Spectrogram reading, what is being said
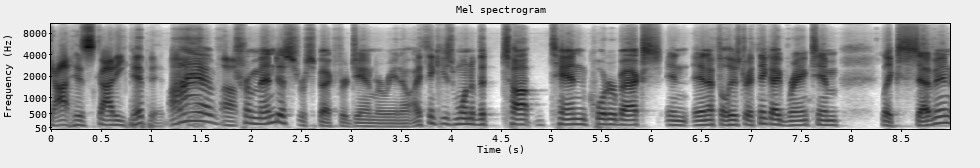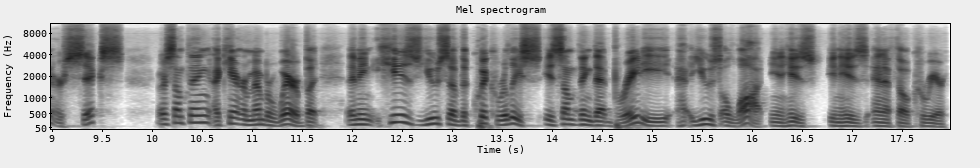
got his Scottie Pippen. I have Uh, tremendous respect for Dan Marino. I think he's one of the top 10 quarterbacks in NFL history. I think I ranked him like seven or six or something. I can't remember where, but I mean, his use of the quick release is something that Brady uh, used a lot in his in his NFL career.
